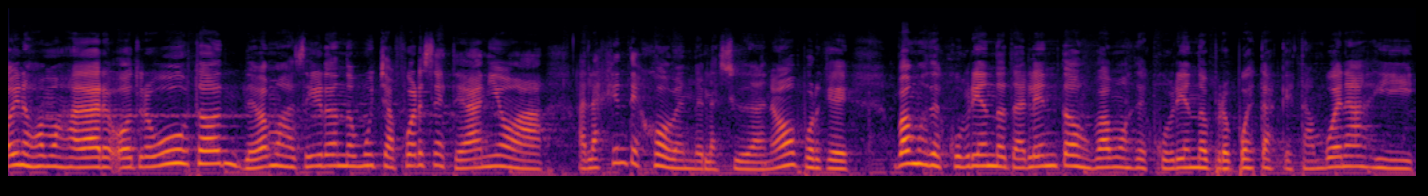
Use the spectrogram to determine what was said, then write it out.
hoy nos vamos a dar otro gusto, le vamos a seguir dando mucha fuerza este año a, a la gente joven de la ciudad, ¿no? Porque vamos descubriendo talentos, vamos descubriendo propuestas que están buenas y,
